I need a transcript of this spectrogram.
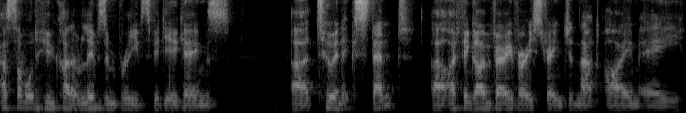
as someone who kind of lives and breathes video games uh, to an extent. Uh, I think I'm very very strange in that I'm a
